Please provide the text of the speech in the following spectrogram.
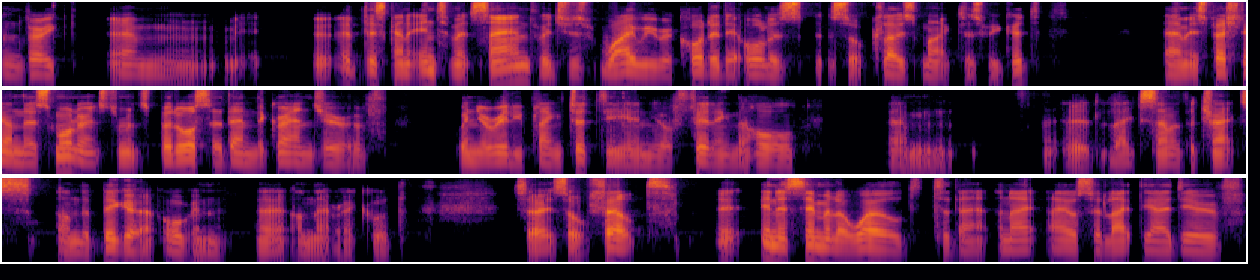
and very um, this kind of intimate sound, which is why we recorded it all as, as sort of close mic'd as we could, um, especially on the smaller instruments, but also then the grandeur of when you're really playing tutti and you're filling the whole, um, uh, like some of the tracks on the bigger organ uh, on that record. So it sort of felt uh, in a similar world to that. And I, I also like the idea of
